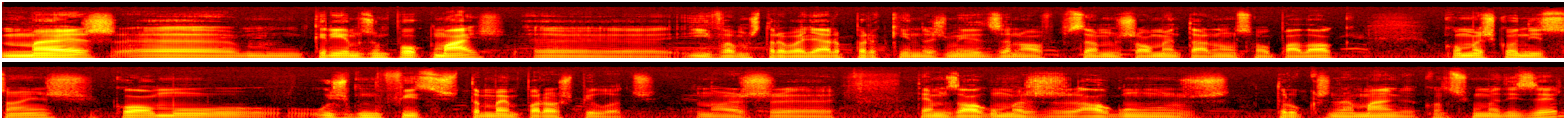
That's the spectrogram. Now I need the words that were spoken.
mas uh, queríamos um pouco mais uh, e vamos trabalhar para que em 2019 possamos aumentar não só o paddock, como as condições, como os benefícios também para os pilotos. Nós uh, temos algumas, alguns truques na manga, como se costuma dizer,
